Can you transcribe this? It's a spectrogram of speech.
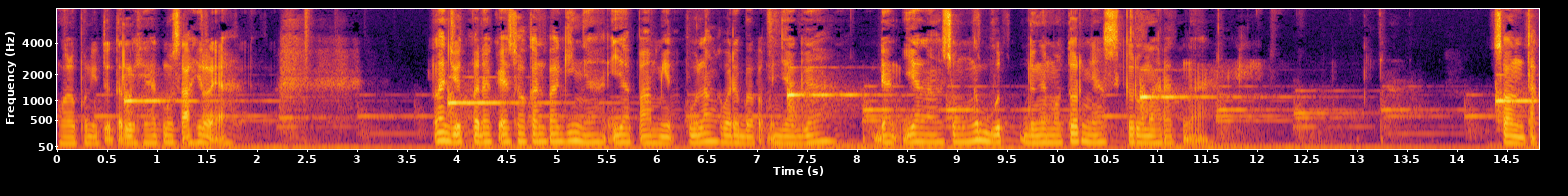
Walaupun itu terlihat mustahil ya. Lanjut pada keesokan paginya, ia pamit pulang kepada bapak penjaga dan ia langsung ngebut dengan motornya ke rumah Ratna. Sontak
